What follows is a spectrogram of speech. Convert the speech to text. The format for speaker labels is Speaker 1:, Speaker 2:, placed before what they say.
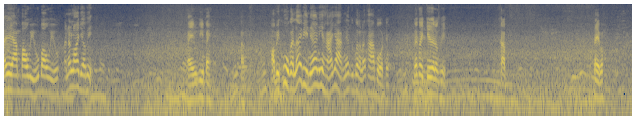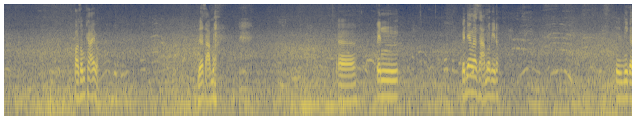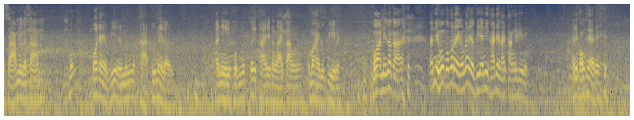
Speaker 1: พยายามเบาหวิวเบาหวิว อันนั้นร้อยเดียวพี่ให้ลูกพี่ไปครับเอาไปคู่กันเลยพี่เนื้อนี้หายากเนื้อคือเบื้องหลังคาโบสถ์เนี่ยไม่ค่อยเจอหรอกพี่ครับได้ปะพอสมใชายปะเหลือสามร้อยเออเป็นเป็นย่างละสามแล้วพี่เนาะนี่นี่ก็สามนี่ก็สามบ่บ่ได้พี่มันขาดทุนให้เรา อันนี้ผมเคยขายได้ตั้งหลายตังค์เอามาให้ลูกพี่ไปบ่อันนี้แล้วก็อันนี้ผมก็บ่ได้กำไรอะพี่อันนี้ขายได้หลายตังค์เลยพี่นี่ อันนี้ของแท้เนี่ย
